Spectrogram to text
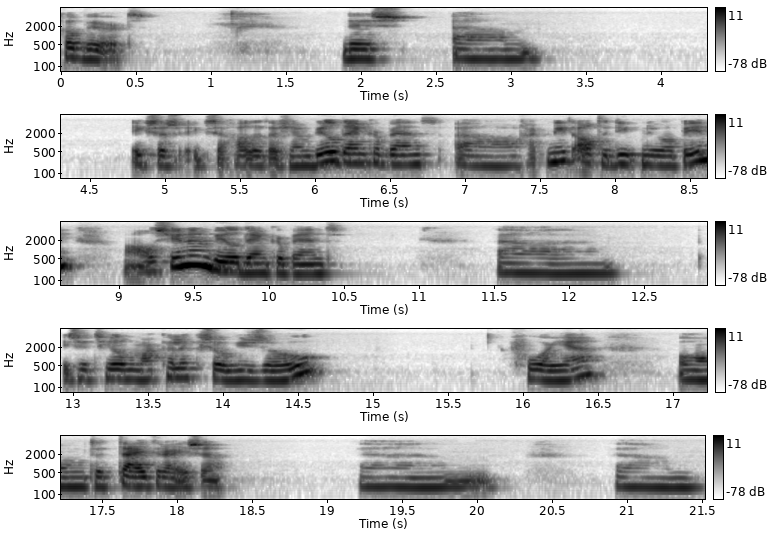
gebeurt. Dus um, ik, zeg, ik zeg altijd, als je een beelddenker bent, uh, ga ik niet al te diep nu op in. Maar als je een beelddenker bent, uh, is het heel makkelijk sowieso voor je om te tijdreizen. Um, um,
